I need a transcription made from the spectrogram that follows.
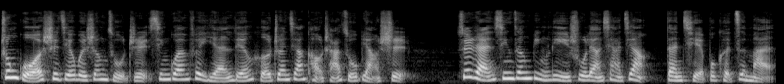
中国世界卫生组织新冠肺炎联合专家考察组表示，虽然新增病例数量下降，但且不可自满，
